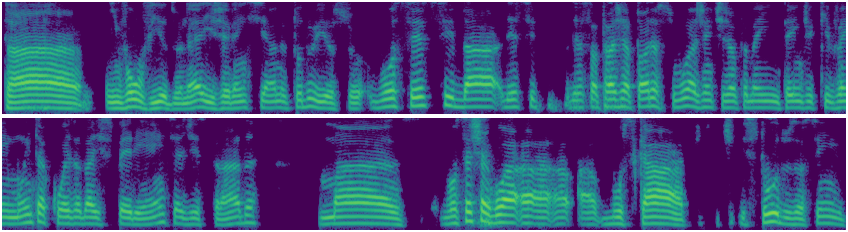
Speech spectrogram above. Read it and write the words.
tá envolvido, né, e gerenciando tudo isso. Você se dá desse dessa trajetória sua, a gente já também entende que vem muita coisa da experiência de estrada, mas você chegou a, a, a buscar estudos assim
